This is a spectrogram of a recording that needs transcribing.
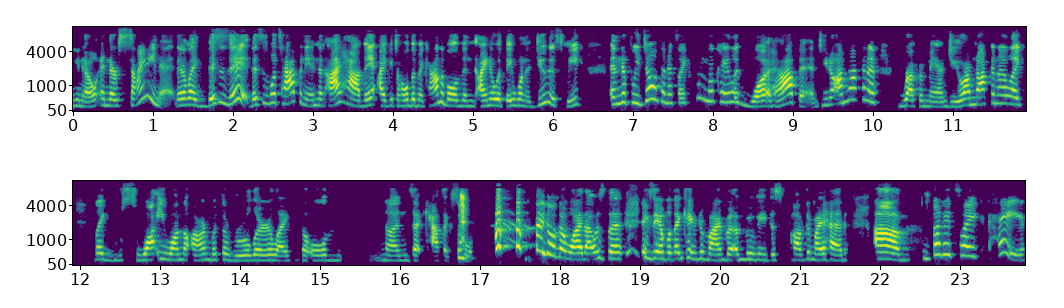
you know, and they're signing it. They're like, this is it. This is what's happening. And then I have it. I get to hold them accountable. And then I know what they want to do this week. And if we don't, then it's like, hmm, okay, like what happened? You know, I'm not going to reprimand you. I'm not going to like, like swat you on the arm with a ruler, like the old nuns at Catholic school. I don't know why that was the example that came to mind, but a movie just popped in my head. Um, but it's like, hey,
